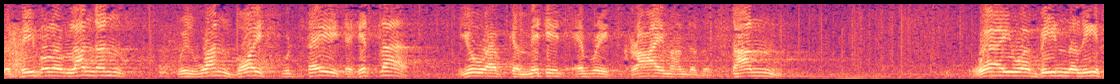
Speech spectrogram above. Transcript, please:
The people of London, with one voice, would say to Hitler, You have committed every crime under the sun. Where you have been the least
